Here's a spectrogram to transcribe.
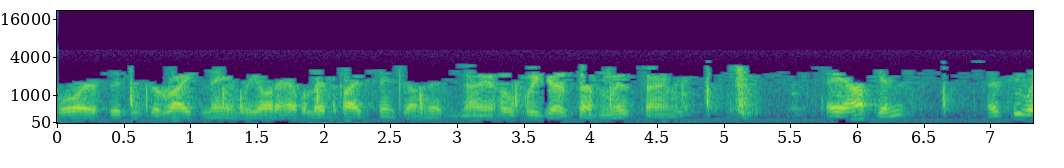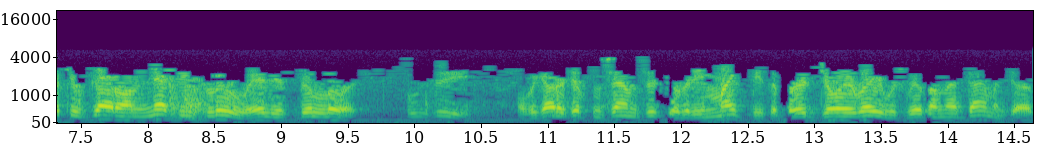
Boy, if this is the right name, we ought to have a lead pipe cinch on this. I hope we got something this time. Hey, Hopkins, let's see what you've got on Nessie Blue, alias Bill Lewis. Who's he? Well, we got a tip from San Francisco that he might be the bird Joey Ray was with on that diamond job.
